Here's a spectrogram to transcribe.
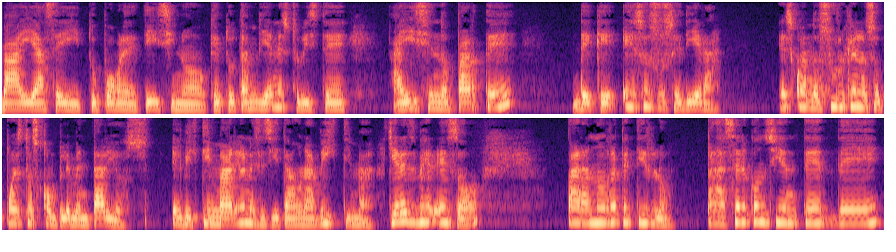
va y hace y tú pobre de ti, sino que tú también estuviste ahí siendo parte de que eso sucediera. Es cuando surgen los opuestos complementarios. El victimario necesita una víctima. ¿Quieres ver eso? Para no repetirlo, para ser consciente de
